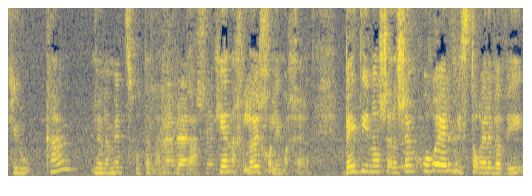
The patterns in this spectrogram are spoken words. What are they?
כאילו, כאן ללמד זכות על הנקודה, כי אנחנו לא יכולים אחרת. בית דינו של השם, הוא רואה למסתורי לבבי,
